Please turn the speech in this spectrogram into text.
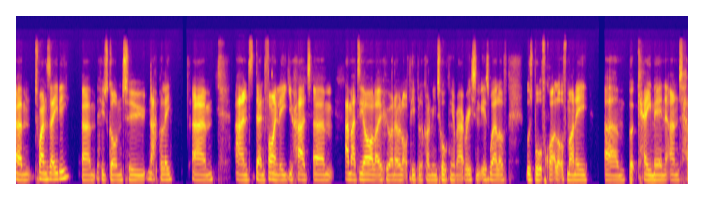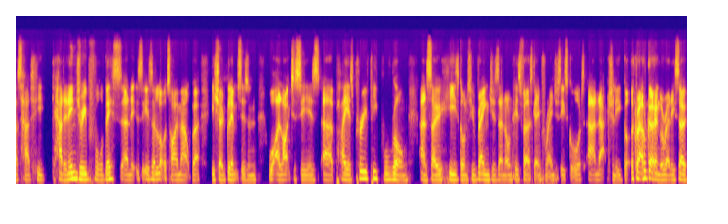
um, Tuanzebe, um, who's gone to Napoli. Um, and then finally, you had um, Amad Diallo, who I know a lot of people have kind of been talking about recently as well, of was bought for quite a lot of money um, but came in and has had he had an injury before this, and it's, it's a lot of time out. But he showed glimpses, and what I like to see is uh, players prove people wrong. And so he's gone to Rangers, and on his first game for Rangers, he scored and actually got the crowd going already. So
